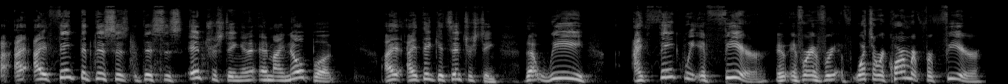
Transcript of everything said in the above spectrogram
I, I think that this is this is interesting. In, in my notebook, I, I think it's interesting that we, I think we, if fear, if, if, if what's a requirement for fear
